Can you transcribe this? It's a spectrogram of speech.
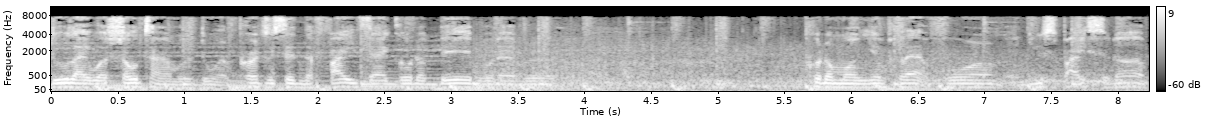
do like what Showtime was doing, purchasing the fights that go to bid, whatever. Put them on your platform and you spice it up.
